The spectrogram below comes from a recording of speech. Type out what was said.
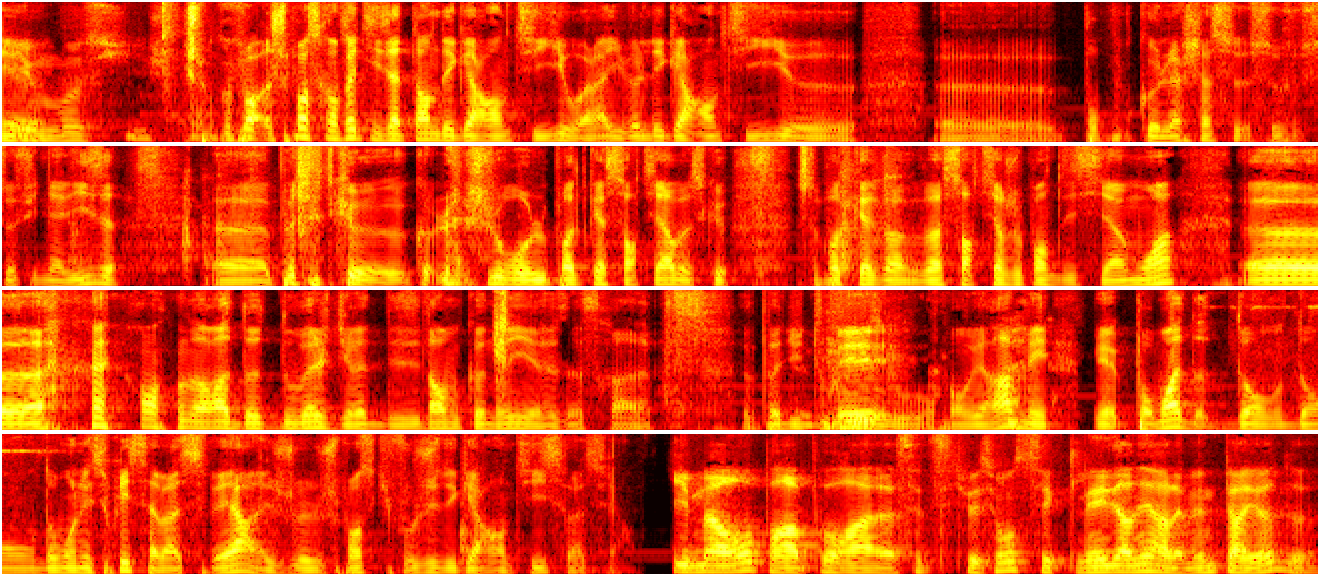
après, euh, moi aussi. je, je pense qu'en fait, ils attendent des garanties. Voilà, ils veulent des garanties euh, euh, pour, pour que l'achat se, se- se finalise. Euh, Peut-être que, que le jour où le podcast sortira, parce que ce podcast va, va sortir, je pense, d'ici un mois, euh, on aura d'autres nouvelles. Je dirais des énormes conneries. euh, Ça sera euh, pas du tout. Mais- on verra. Mais, mais pour moi, dans, dans, dans mon esprit, ça va se faire. Et je, je pense qu'il faut juste des garanties. Ça va se faire. Ce qui est marrant par rapport à cette situation, c'est que l'année dernière, à la même période,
